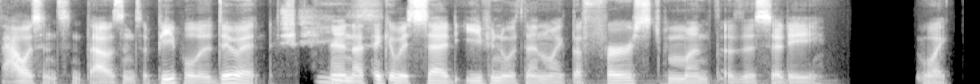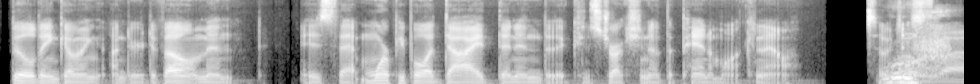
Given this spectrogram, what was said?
thousands and thousands of people to do it. And I think it was said even within like the first month of the city, like building going under development, is that more people had died than in the construction of the Panama Canal. So Oof. just Oh, wow.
